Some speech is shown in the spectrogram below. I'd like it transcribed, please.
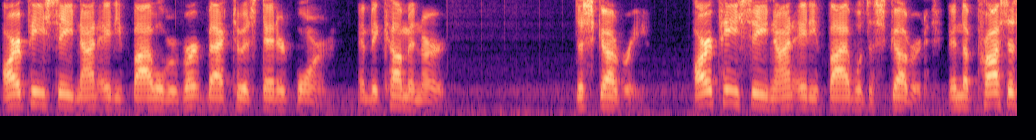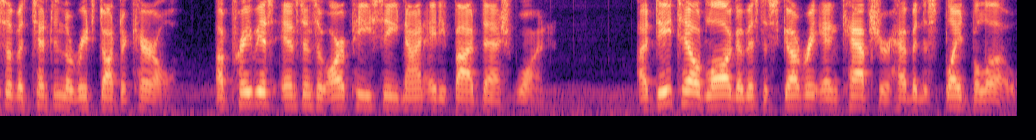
RPC-985 will revert back to its standard form, and become inert. Discovery RPC-985 was discovered in the process of attempting to reach Dr. Carroll, a previous instance of RPC-985-1. A detailed log of its discovery and capture have been displayed below,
